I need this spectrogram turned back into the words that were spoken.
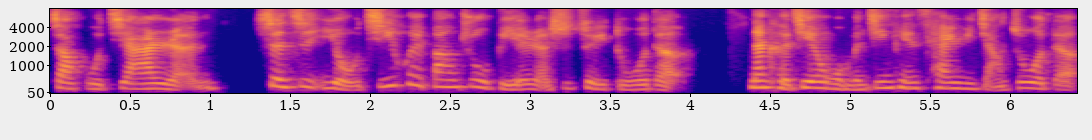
照顾家人，甚至有机会帮助别人是最多的。那可见我们今天参与讲座的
